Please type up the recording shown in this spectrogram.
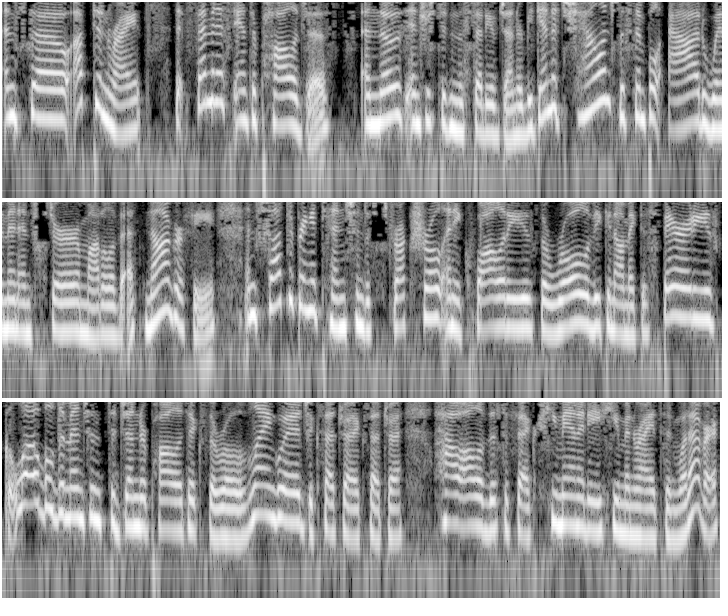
And so Upton writes that feminist anthropologists and those interested in the study of gender began to challenge the simple add women and stir model of ethnography and sought to bring attention to structural inequalities, the role of economic disparities, global dimensions to gender politics, the role of language, etc., etc., how all of this affects humanity, human rights, and whatever.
